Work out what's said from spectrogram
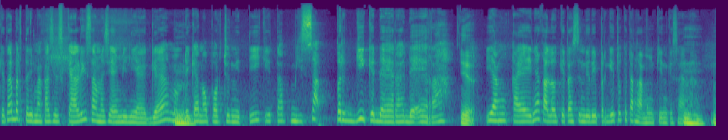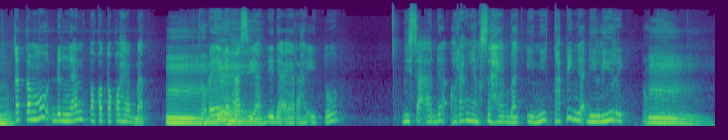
kita berterima kasih sekali sama si MB Niaga memberikan opportunity kita bisa pergi ke daerah-daerah Iya. yang kayaknya kalau kita sendiri pergi itu kita nggak mungkin ke sana. Ketemu dengan tokoh-tokoh hebat. Hmm. Bayangin Hasian di daerah itu bisa ada orang yang sehebat ini tapi nggak dilirik. Hmm.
